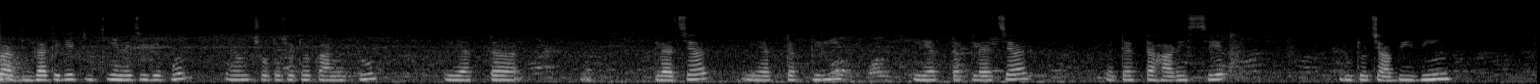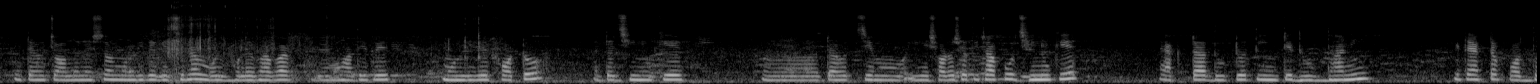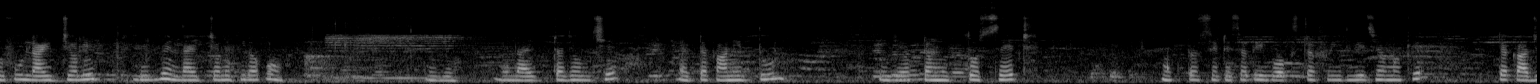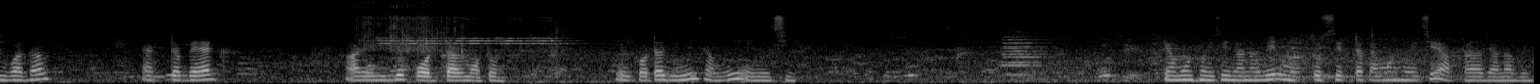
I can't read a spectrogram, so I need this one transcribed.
আমরা দীঘা থেকে কী কী এনেছি দেখুন। এরকম ছোটো ছোটো কানের দুল, এই একটা ক্ল্যাচার, এই একটা ক্লিপ, এই একটা ক্ল্যাচার, এটা একটা হাড়ের সেট, দুটো চাবির রিং, এটা চন্দনেশ্বর মন্দিরে গেছিলাম, ওই ভোলে বাবার মহাদেবের মন্দিরের ফটো, একটা ঝিনুকের এটা হচ্ছে ইয়ে সরস্বতী ঠাকুর ঝিনুকের, একটা, দুটো, তিনটে ধূপধানি এটা একটা পদ্ম ফুল লাইট জ্বলে দেখবেন লাইট জ্বলে কীরকম? এই যে লাইটটা জ্বলছে। একটা কানের দুল, এই যে একটা মুক্তোর সেট মুক্তোর সেটের সাথে এই বক্সটা ফ্রি দিয়েছে আমাকে। একটা কাজু বাদাম, একটা ব্যাগ আর এই যে পর্দার মতন। এই কটা জিনিস আমি এনেছি। কেমন হয়েছে জানাবেন মুক্ত সেটটা কেমন হয়েছে আপনারা জানাবেন।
